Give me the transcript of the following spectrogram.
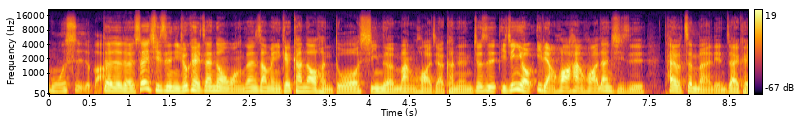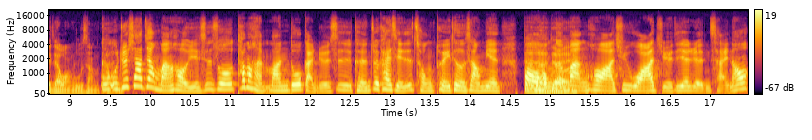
模式的吧？对对对，所以其实你就可以在那种网站上面，你可以看到很多新的漫画家，可能就是已经有一两画汉化，但其实它有正版的连载，可以在网络上看。我我觉得像这样蛮好，也是说他们还蛮多感觉是可能最开始也是从推特上面爆红的漫画去挖掘这些人才，然后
